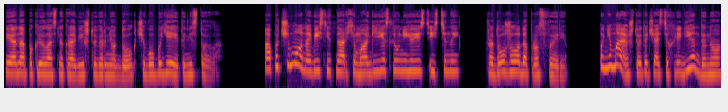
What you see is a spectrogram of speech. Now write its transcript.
И она поклялась на крови, что вернет долг, чего бы ей это не стоило. «А почему она виснет на архимагии, если у нее есть истинный?» продолжила допрос Ферри. «Понимаю, что это часть их легенды, но...»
